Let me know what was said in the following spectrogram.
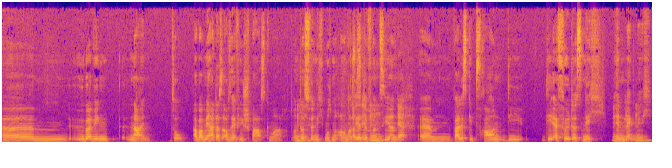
Ähm, überwiegend nein. So. Aber mir hat das auch sehr viel Spaß gemacht und mhm. das finde ich, muss man auch nochmal sehr differenzieren, mhm. ja. ähm, weil es gibt Frauen, die, die erfüllt das nicht mhm. hinlänglich.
